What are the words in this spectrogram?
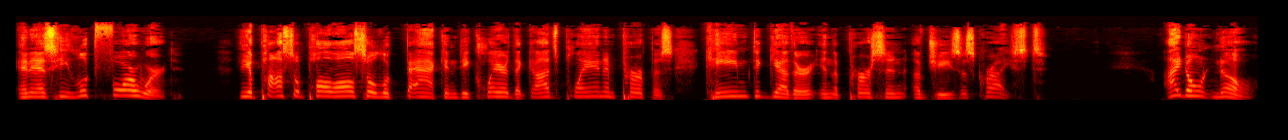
And as he looked forward, the apostle Paul also looked back and declared that God's plan and purpose came together in the person of Jesus Christ. I don't know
